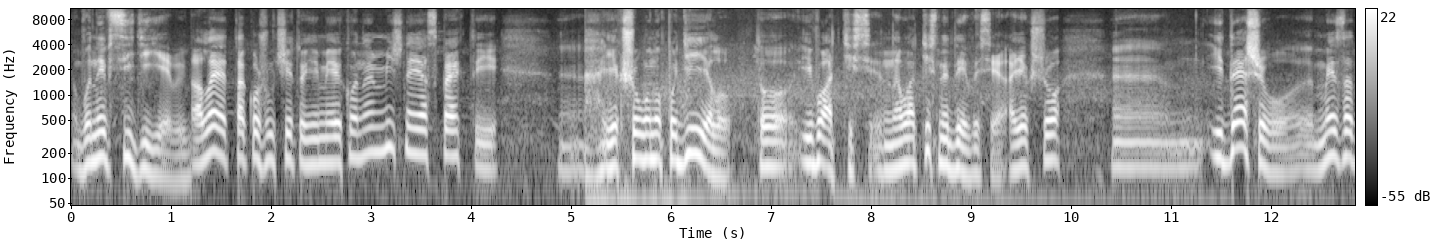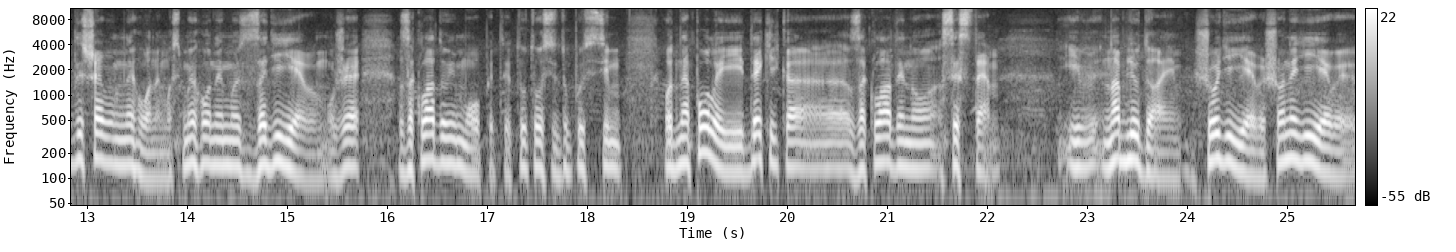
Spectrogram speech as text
Вони всі дієві, але також учитуємо і економічний аспект. І е, якщо воно подіяло, то і вартість, на вартість не дивишся. А якщо е, і дешево, ми за дешевим не гонимось. Ми гонимось за дієвим, вже закладуємо опити. Тут ось, допустимо, одне поле і декілька е, закладено систем. І наблюдаємо, що дієве, що не дієве,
